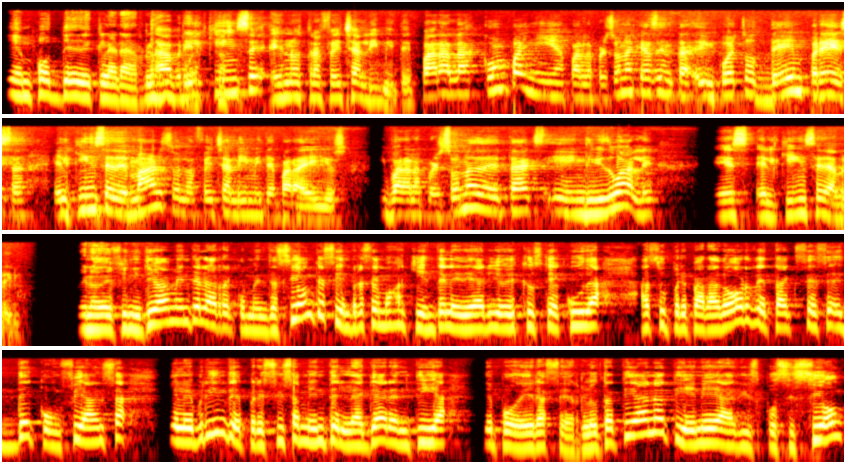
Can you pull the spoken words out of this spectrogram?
tiempo de declararlo? Abril 15 es nuestra fecha límite. Para las compañías, para las personas que hacen impuestos de empresa, el 15 de marzo es la fecha límite para ellos. Y para las personas de tax individuales es el 15 de abril. Bueno, definitivamente la recomendación que siempre hacemos aquí en Telediario es que usted acuda a su preparador de taxes de confianza que le brinde precisamente la garantía de poder hacerlo. Tatiana tiene a disposición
